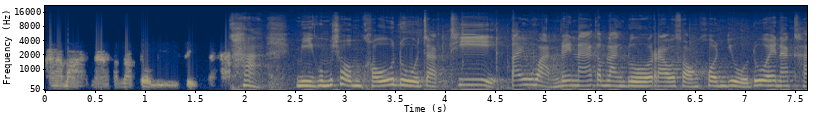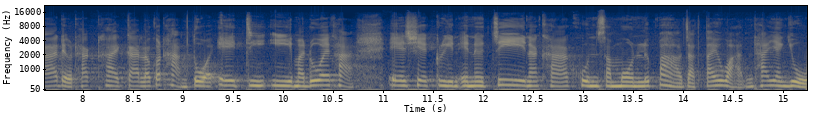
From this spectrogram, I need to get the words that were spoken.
15 บาทนะสำหรับตัว VC นะครับค่ะมีคุณผู้ชมเขาดูจากที่ไต้หวันด้วยนะกำลังดูเราสองคนอยู่ด้วยนะคะ เดี๋ยวทักทายกันแล้วก็ถามตัว AGE มาด้วยค่ะ Asia Green Energy นะคะ คุณสมนหรือเปล่าจากไต้หวัน ถ้ายังอยู่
